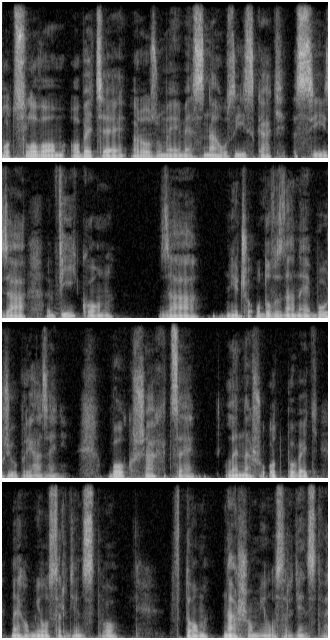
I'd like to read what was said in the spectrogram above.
Pod slovom obete rozumieme snahu získať si za výkon, za niečo odovzdané Božiu priazeň. Boh však chce len našu odpoveď na jeho milosrdenstvo v tom našom milosrdenstve.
